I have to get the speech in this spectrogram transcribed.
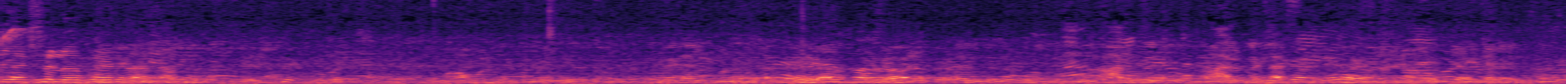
లక్షల రూపాయలు కదా ఉండాలి మీద కప్పేసేయాలి ఇట్లా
